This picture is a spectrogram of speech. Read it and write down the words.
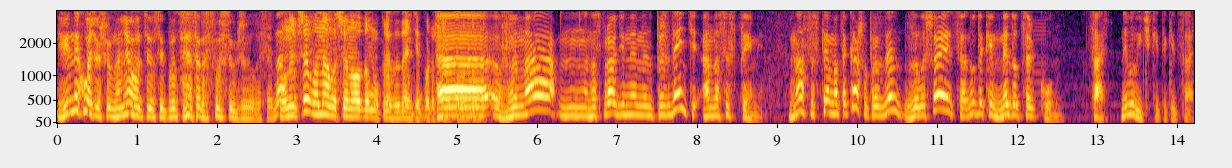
І він не хоче, щоб на нього ці всі процеси розповсюджувалися. Да? Ну невже вона лише на одному президенті Порошенко? Е, вина насправді не на президенті, а на системі. У нас система така, що президент залишається ну, таким недоцарком. Цар, невеличкий такий цар.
